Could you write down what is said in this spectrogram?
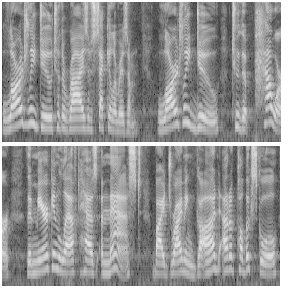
largely due to the rise of secularism, largely due to the power the American left has amassed by driving God out of public school,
